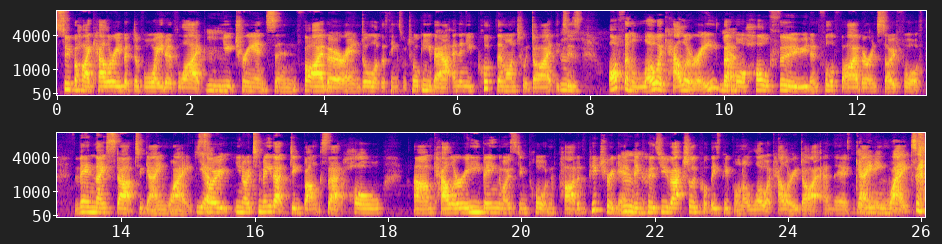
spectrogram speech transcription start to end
super high calorie but devoid of like Mm. nutrients and fiber and all of the things we're talking about, and then you put them onto a diet that Mm. is often lower calorie but Yeah. more whole food and full of fiber and so forth, then they start to gain weight. Yeah. So, you know, to me, that debunks that whole um, calorie being the most important part of the picture again Mm. because you've actually put these people on a lower calorie diet and they're gaining gaining, weight. weight.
